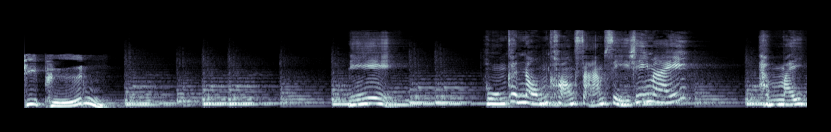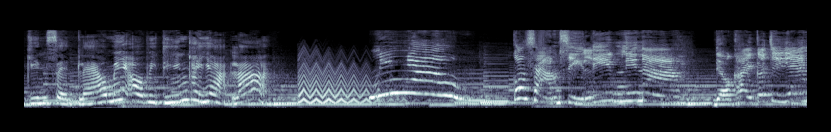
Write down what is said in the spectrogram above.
ที่พื้น นี่ ถุงขนมของสามสีใช่ไหมทำไมกินเสร็จแล้วไม่เอาไปทิ้งขยะล่ะก็สามสีรีบนี่นา เดี๋ยวใครก็จะแย่ง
